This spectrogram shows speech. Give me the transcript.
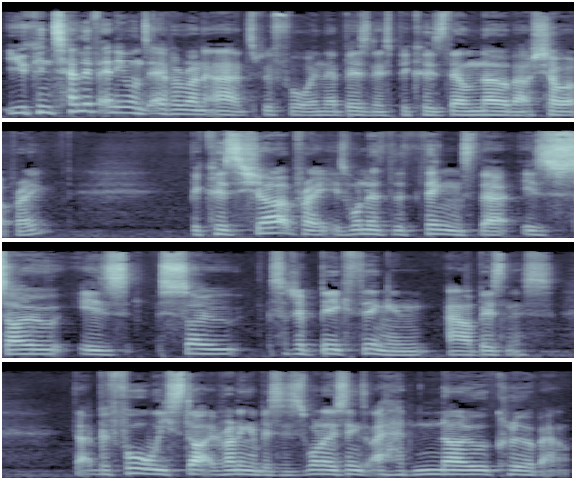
You can tell if anyone's ever run ads before in their business because they'll know about show up rate. Because show up rate is one of the things that is so is so such a big thing in our business that before we started running a business, it's one of those things I had no clue about.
